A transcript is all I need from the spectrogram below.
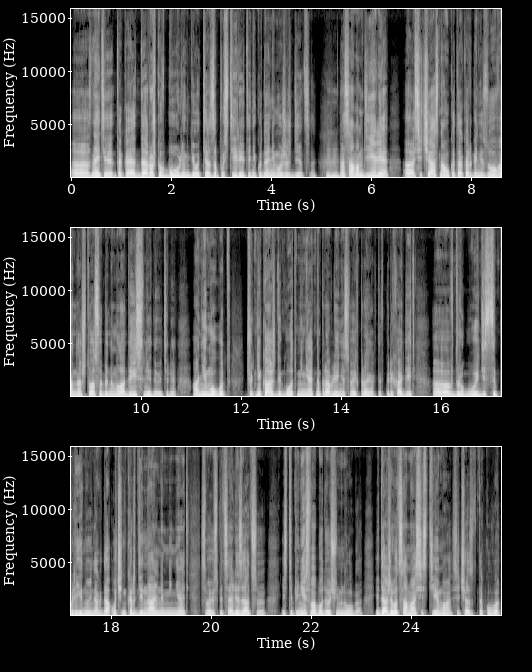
э, знаете, такая дорожка в боулинге, вот тебя запустили, и ты никуда не можешь деться. Угу. На самом деле сейчас наука так организована, что особенно молодые исследователи, они могут чуть не каждый год менять направление своих проектов, переходить э, в другую дисциплину, иногда очень кардинально менять свою специализацию. И степеней свободы очень много. И даже вот сама система сейчас такого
